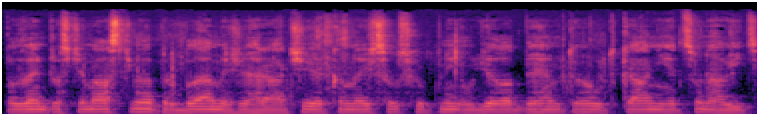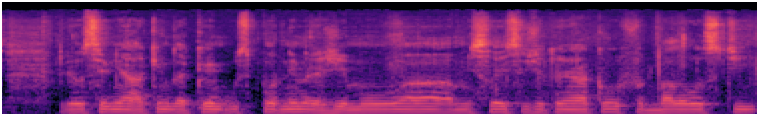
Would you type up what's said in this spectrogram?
Plzeň prostě má s tímhle problémy, že hráči jako nejsou schopní udělat během toho utkání něco navíc, jdou si v nějakým takovým úsporným režimu a myslí si, že to nějakou fotbalovostí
